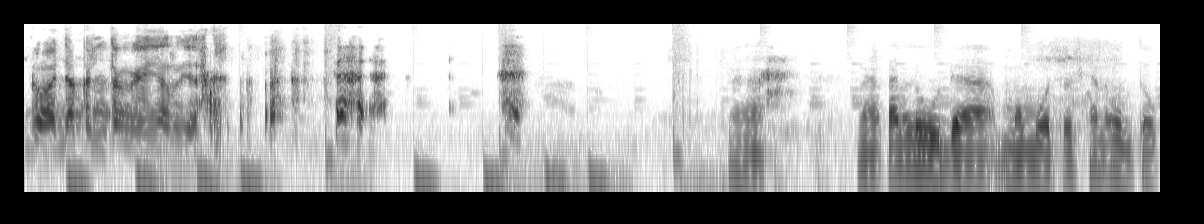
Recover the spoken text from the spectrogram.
doanya kenceng kayaknya lu ya Nah, nah kan lu udah memutuskan untuk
